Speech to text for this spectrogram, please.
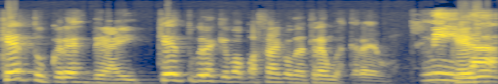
¿Qué tú crees de ahí? ¿Qué tú crees que va a pasar con extremo extremo? Mira,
